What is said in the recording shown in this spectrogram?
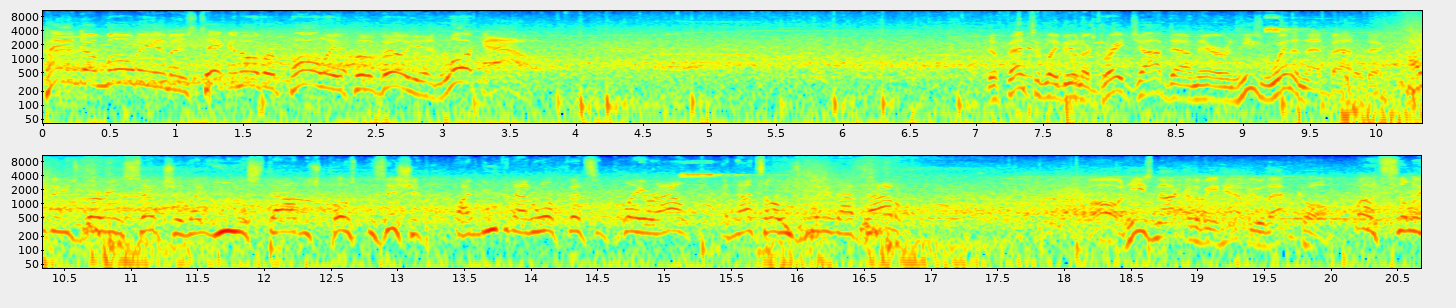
Pandemonium has taken over Pauley Pavilion. Look out. Defensively doing a great job down there, and he's winning that battle, Dick. I think it's very essential that you establish post position by moving that offensive player out, and that's how he's winning that battle. Oh, and he's not going to be happy with that call. Well, it's silly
